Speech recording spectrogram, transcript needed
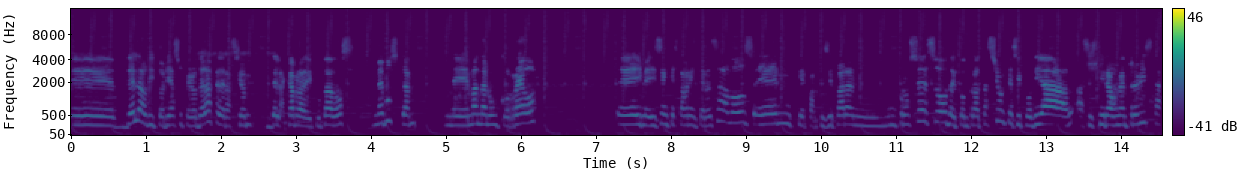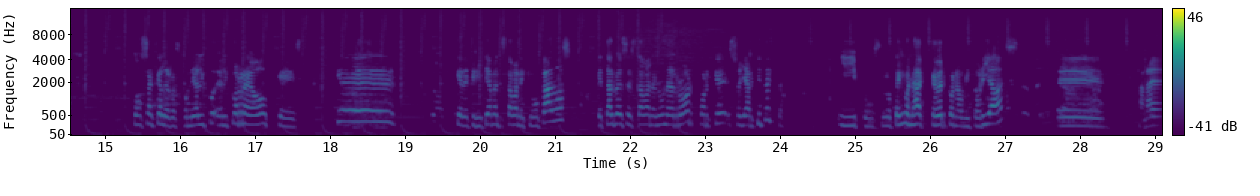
eh, de la Auditoría Superior de la Federación de la Cámara de Diputados me buscan, me mandan un correo eh, y me dicen que estaban interesados en que participara en un proceso de contratación, que si podía asistir a una entrevista, cosa que le respondía el, correo que, que, definitivamente estaban equivocados, que tal vez estaban en un error porque soy arquitecto y pues no tengo nada que ver con auditorías. Eh, para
